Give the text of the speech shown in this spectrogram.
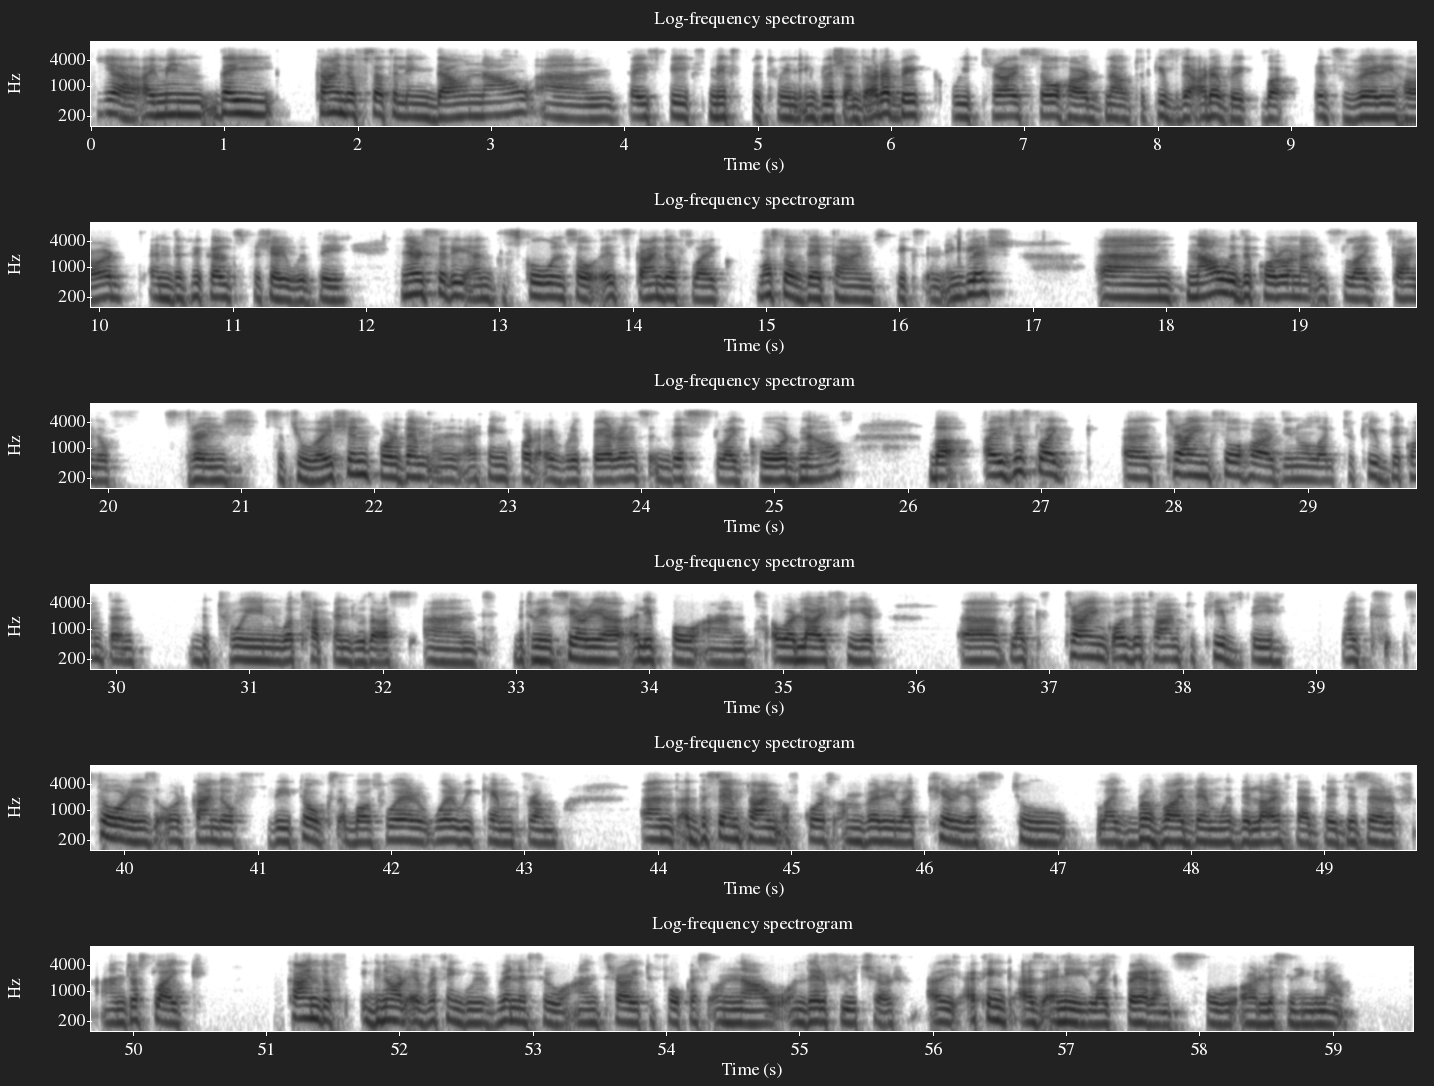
yeah i mean they kind of settling down now and they speak mixed between English and Arabic. We try so hard now to keep the Arabic, but it's very hard and difficult, especially with the nursery and the school. So it's kind of like most of their time speaks in English. And now with the corona, it's like kind of strange situation for them. And I think for every parents in this like world now. But I just like uh, trying so hard, you know, like to keep the content between what happened with us and between Syria, Aleppo, and our life here. Uh, like trying all the time to keep the like stories or kind of the talks about where where we came from and at the same time of course i'm very like curious to like provide them with the life that they deserve and just like kind of ignore everything we've been through and try to focus on now on their future i, I think as any like parents who are listening now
